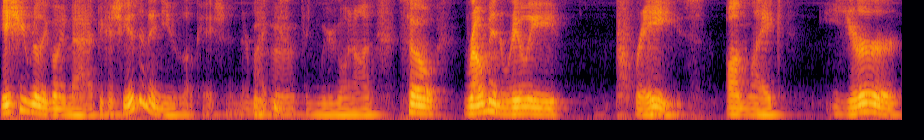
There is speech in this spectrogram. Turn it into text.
Is she really going mad because she is in a new location? There might be Mhm. something weird going on. So Roman really preys on like your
